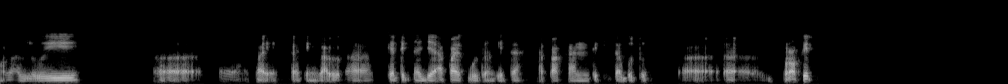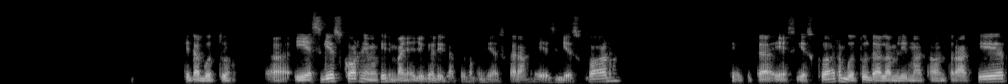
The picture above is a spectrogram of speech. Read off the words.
melalui uh, berapa ya kita tinggal uh, ketik aja apa kebutuhan kita apakah nanti kita butuh uh, uh, profit. Kita butuh uh, ESG score yang mungkin banyak juga dilakukan kemudian sekarang ESG score. Oke, kita ESG score butuh dalam lima tahun terakhir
